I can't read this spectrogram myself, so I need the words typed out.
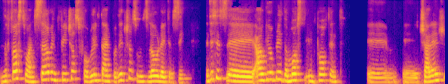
the first one, serving features for real-time predictions with low latency. And this is uh, arguably the most important um, uh, challenge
